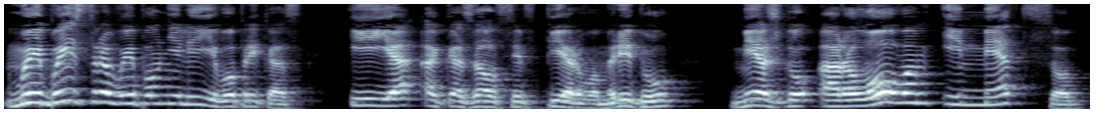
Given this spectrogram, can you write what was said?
Мы быстро выполнили его приказ, и я оказался в первом ряду между Орловым и Меццо.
